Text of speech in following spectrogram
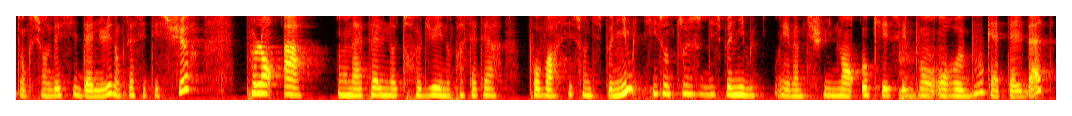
donc si on décide d'annuler, donc ça c'était sûr. Plan A, on appelle notre lieu et nos prestataires pour voir s'ils sont disponibles. S'ils sont tous disponibles, il y avait un petit cheminement, ok c'est bon, on rebook à telle date.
